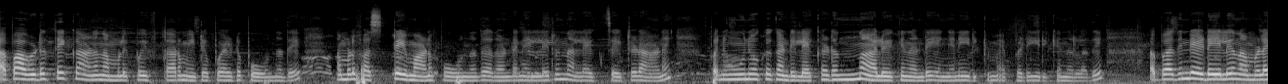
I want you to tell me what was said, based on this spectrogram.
അപ്പോൾ അവിടത്തേക്കാണ് നമ്മളിപ്പോൾ ഇഫ്താർ മീറ്റപ്പായിട്ട് പോകുന്നത്. നമ്മൾ ഫസ്റ്റ് ടൈമാണ് പോകുന്നത്. അതുകൊണ്ട് തന്നെ എല്ലാവരും നല്ല എക്സൈറ്റഡ് ആണ്. അപ്പോൾ ന്യൂനൊക്കെ കണ്ടില്ലേ? കിടന്ന് ആലോചിക്കുന്നുണ്ട് എങ്ങനെ ഇരിക്കും എപ്പോഴും ഇരിക്കും എന്നുള്ളത്. അപ്പോൾ അതിന്റെ ഇടയിൽ നമ്മളെ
